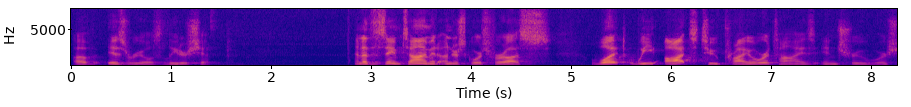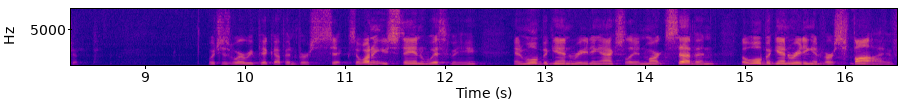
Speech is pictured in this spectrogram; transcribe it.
of Israel's leadership. And at the same time, it underscores for us what we ought to prioritize in true worship which is where we pick up in verse 6. So why don't you stand with me and we'll begin reading actually in Mark 7, but we'll begin reading in verse 5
